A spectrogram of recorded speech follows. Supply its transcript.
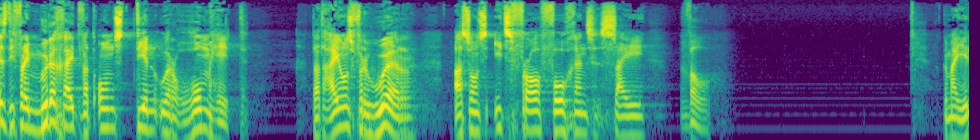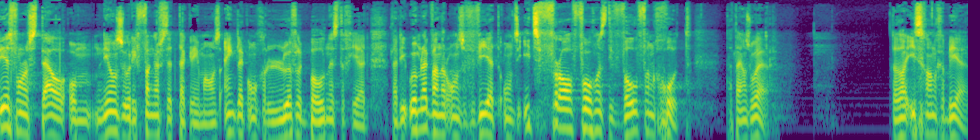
is die vrymoedigheid wat ons teenoor hom het dat hy ons verhoor as ons iets vra volgens sy wil. Kom maar hierdie is veronderstel om nie ons oor die vingers te tik nie, maar ons eintlik ongelooflik boldness te gee dat die oomblik wanneer ons weet ons iets vra volgens die wil van God, dat hy ons hoor. Dat daar iets gaan gebeur.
